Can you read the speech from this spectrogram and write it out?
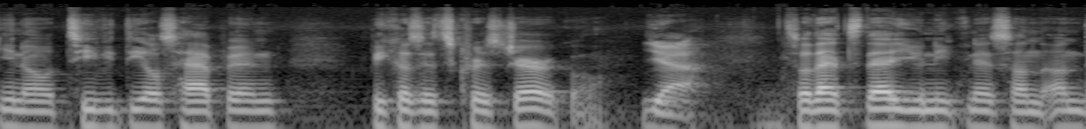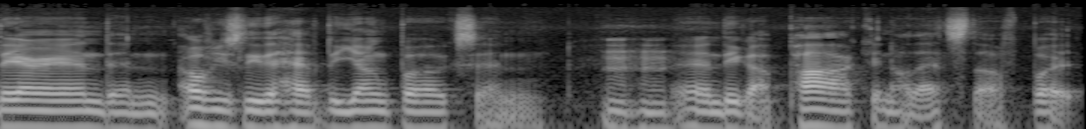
you know, TV deals happen because it's Chris Jericho. yeah. So that's their uniqueness on, on their end and obviously they have the Young Bucks and Mm-hmm. and they got Pac and all that stuff. But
